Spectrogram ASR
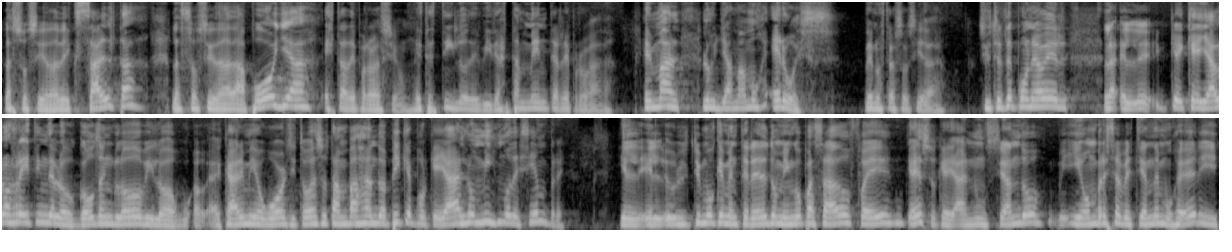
la sociedad exalta, la sociedad apoya esta depravación, este estilo de vida, esta mente reprobada. Es más, los llamamos héroes de nuestra sociedad. Si usted se pone a ver que, ya los ratings de los Golden Globe y los Academy Awards y todo eso están bajando a pique porque ya es lo mismo de siempre. Y el, último que me enteré del domingo pasado fue eso, que anunciando y hombres se vestían de mujer y,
